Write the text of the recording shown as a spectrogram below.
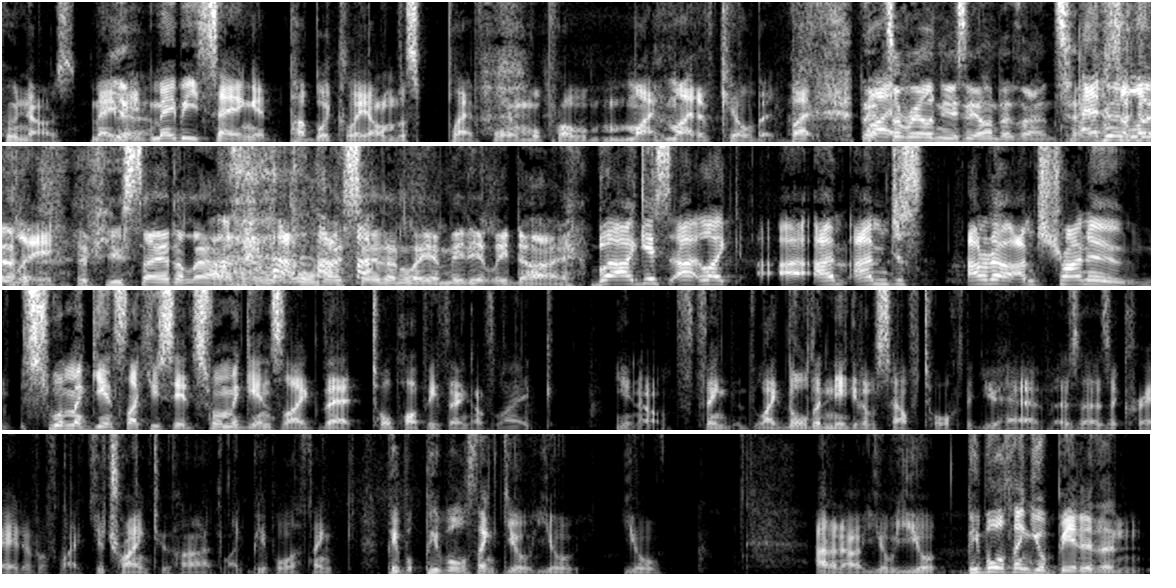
Who knows? Maybe Yeah. maybe saying it publicly on this platform will probably might might have killed it. But That's but, a real New Zealander's answer. Absolutely. if you say it aloud, it will almost certainly immediately die. But I guess I like I, I'm I'm just I don't know. I'm just trying to swim against, like you said, swim against like that tall poppy thing of like you know think like all the negative self talk that you have as a, as a creative of like you're trying too hard. Like people think people people think you're you're you're I don't know. You're, you're people think you're better than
